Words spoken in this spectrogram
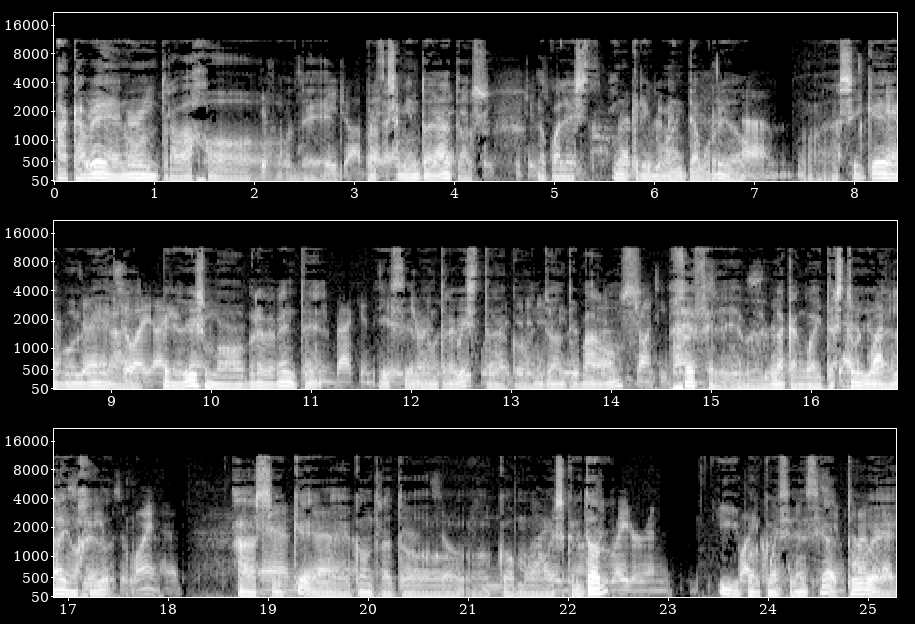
acabé en un trabajo de procesamiento de datos, lo cual es increíblemente aburrido. Así que volví al periodismo brevemente, hice una entrevista con John T. jefe del Black and White Studio en Lionhead. Así que me contrató como escritor y por coincidencia tuve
